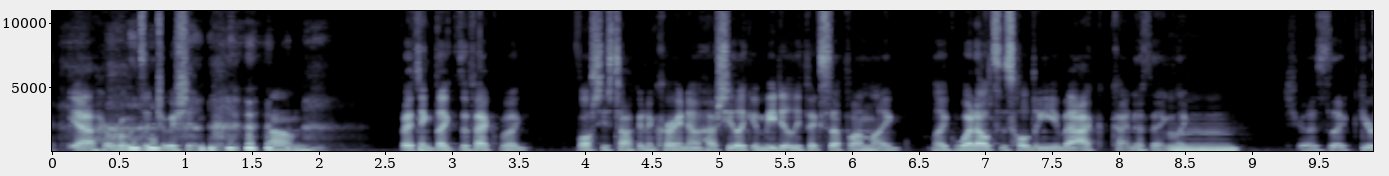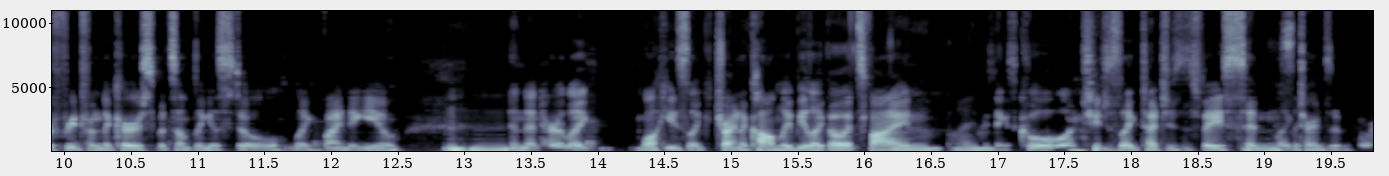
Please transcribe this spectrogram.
Yeah, her woman's intuition. Um, but I think like the fact like while she's talking to Kureno, how she like immediately picks up on like like what else is holding you back kind of thing. Like mm, she was like you're freed from the curse, but something is still like binding you. Mhm. And then her like while he's like trying to calmly be like, oh, it's fine. Yeah, fine. everything's cool and she just like touches his face and like, like, turns him toward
